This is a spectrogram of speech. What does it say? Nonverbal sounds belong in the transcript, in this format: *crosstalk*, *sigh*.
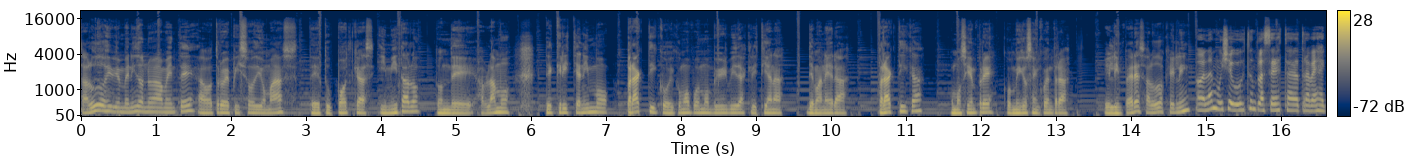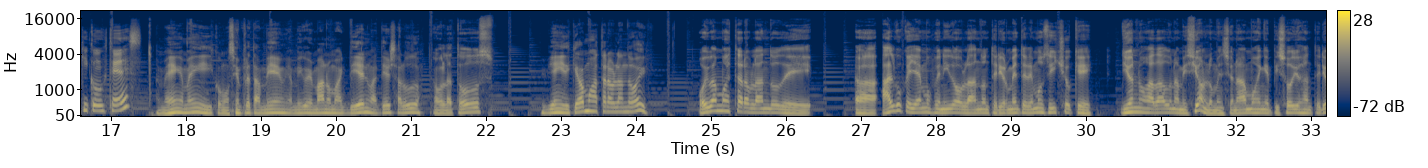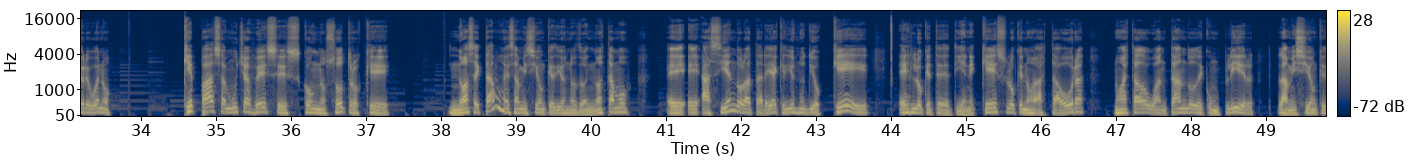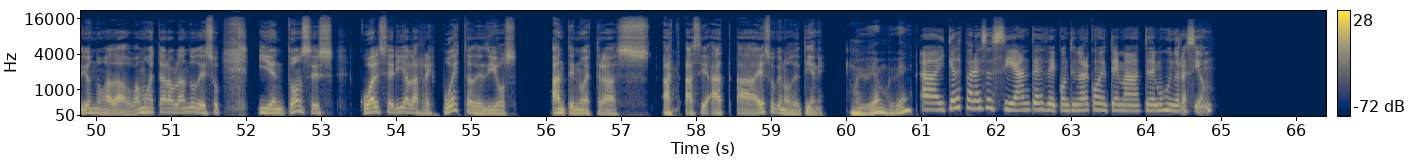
Saludos y bienvenidos nuevamente a otro episodio más de tu podcast Imítalo, donde hablamos de cristianismo práctico y cómo podemos vivir vidas cristianas de manera práctica. Como siempre, conmigo se encuentra Kaylin Pérez. Saludos, Kaylin. Hola, mucho gusto, un placer estar otra vez aquí con ustedes. Amén, amén. Y como siempre también, mi amigo y hermano Magdiel. Magdiel, saludos. Hola a todos. Muy bien, ¿y de qué vamos a estar hablando hoy? Hoy vamos a estar hablando de ah, algo que ya hemos venido hablando anteriormente. Le hemos dicho que Dios nos ha dado una misión, lo mencionábamos en episodios anteriores. Bueno, ¿qué pasa muchas veces con nosotros que no aceptamos esa misión que Dios nos dio? No estamos eh, eh, haciendo la tarea que Dios nos dio. ¿Qué es lo que te detiene? ¿Qué es lo que nos hasta ahora nos ha estado aguantando de cumplir la misión que Dios nos ha dado? Vamos a estar hablando de eso. Y entonces, ¿cuál sería la respuesta de Dios ante nuestras, hacia a, eso que nos detiene? Muy bien, muy bien. Ah, ¿Y qué les parece si antes de continuar con el tema tenemos una oración?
